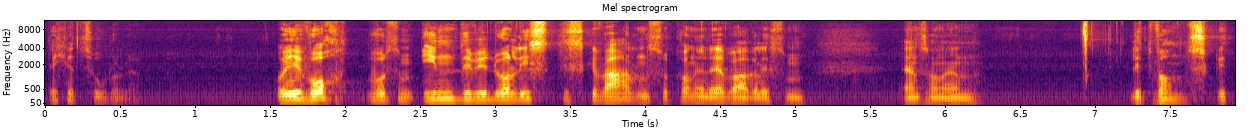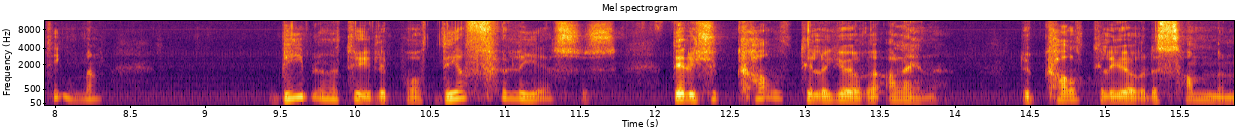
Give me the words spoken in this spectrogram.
Det er ikke et sololøp. Og I vårt, vår individualistiske verden så kan jo det være liksom en sånn en litt vanskelig ting. Men Bibelen er tydelig på at det å følge Jesus det er du ikke kalt til å gjøre alene. Du er kalt til å gjøre det sammen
